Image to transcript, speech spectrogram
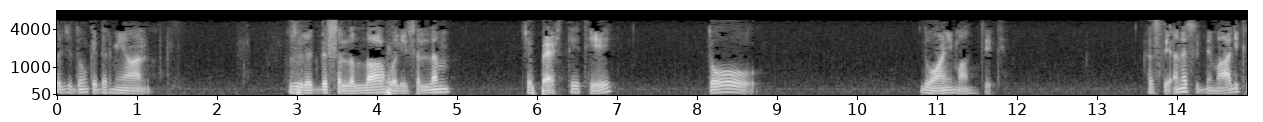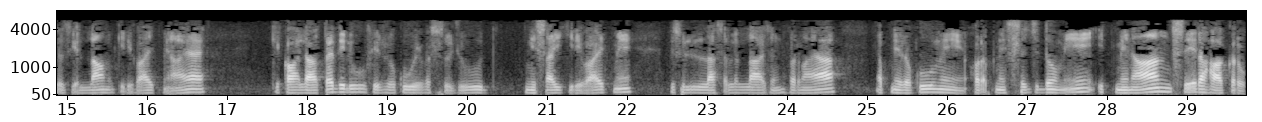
سجدوں کے درمیان حضور اقدر صلی اللہ علیہ وسلم جب بیٹھتے تھے تو دعائیں مانگتے تھے۔ حضرت انس ابن مالک رضی اللہ عنہ کی روایت میں آیا ہے کہ کالا تدلو پھر رکوع و سجود نسائی کی روایت میں رسول اللہ صلی اللہ علیہ وسلم فرمایا، اپنے رکوع میں اور اپنے سجدوں میں اطمینان سے رہا کرو۔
